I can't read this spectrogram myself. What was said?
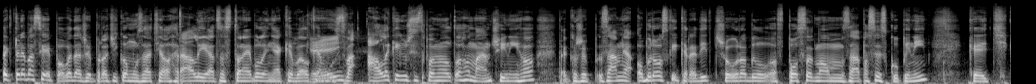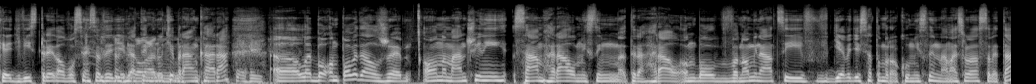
tak treba si aj povedať, že proti komu zatiaľ hrali a zase to neboli nejaké okay. veľké mužstva, ale keď už si spomenul toho Mančínyho, takže za mňa obrovský kredit, čo urobil v poslednom zápase skupiny, keď, keď vystriedal v 89. minúte brankára, lebo on povedal, že on Mančíny sám hral, myslím, teda hral, on bol v nominácii v 90. roku, myslím, na majstrovstvá sveta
